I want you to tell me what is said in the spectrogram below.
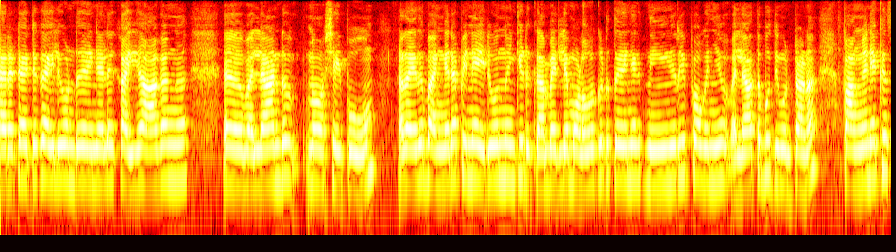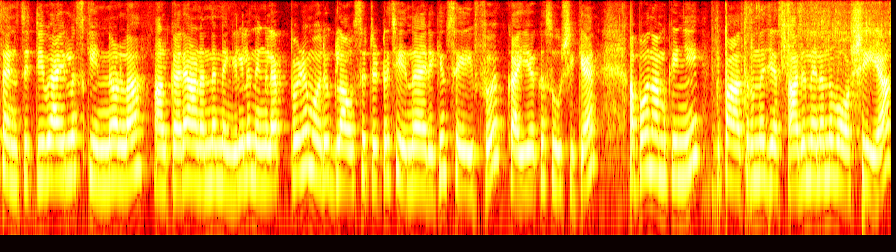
ഡയറക്റ്റായിട്ട് കയ്യിൽ കൊണ്ടു കഴിഞ്ഞാൽ കൈ ആകെ അങ്ങ് വല്ലാണ്ട് മോശമായി പോവും. അതായത് ഭയങ്കര പിന്നെ എരിവൊന്നും എനിക്ക് എടുക്കാൻ പറ്റില്ല. മുളകൊക്കെ എടുത്തു കഴിഞ്ഞാൽ നീറി പുകഞ്ഞ് വല്ലാത്ത ബുദ്ധിമുട്ടാണ്. അപ്പം അങ്ങനെയൊക്കെ സെൻസിറ്റീവ് ആയിട്ടുള്ള സ്കിന്നുള്ള ആൾക്കാരാണെന്നുണ്ടെങ്കിൽ നിങ്ങൾ എപ്പോഴും ഒരു ഗ്ലൗസ് ഇട്ടിട്ട് ചെയ്യുന്നതായിരിക്കും സേഫ് കൈയൊക്കെ സൂക്ഷിക്കാൻ. അപ്പോൾ നമുക്കിനി പാത്രം ഒന്ന് ജസ്റ്റ് ആദ്യം തന്നെ ഒന്ന് വാഷ് ചെയ്യാം.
